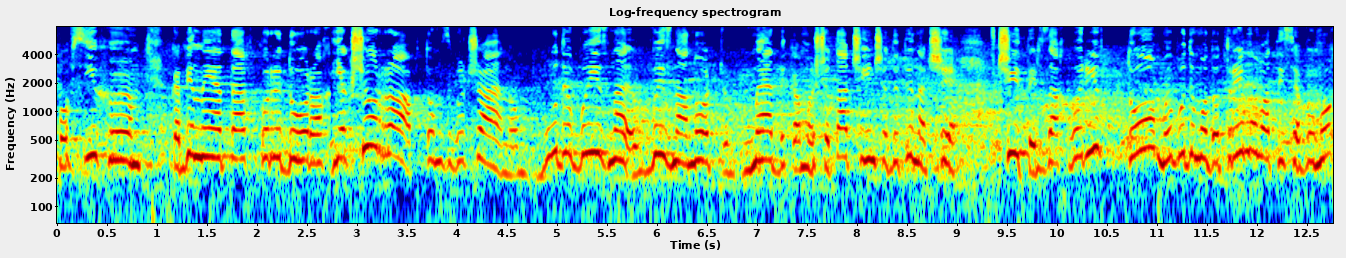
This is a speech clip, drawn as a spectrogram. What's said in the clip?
по всіх е, кабінетах, коридорах. Якщо раптом, звичайно, буде визна, визнано медиками, що та чи інша дитина чи вчитель захворів, то ми будемо дотримуватися вимог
